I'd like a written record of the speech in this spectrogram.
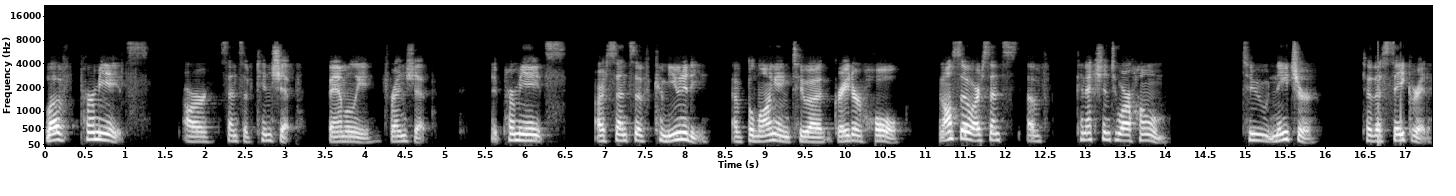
Love permeates our sense of kinship, family, friendship. It permeates our sense of community, of belonging to a greater whole, and also our sense of connection to our home, to nature, to the sacred.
